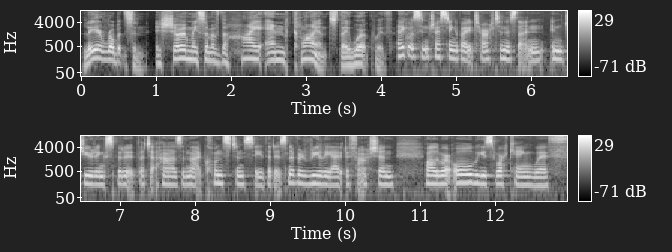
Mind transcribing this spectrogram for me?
Leah Robertson is showing me some of the high end clients they work with. I think what's interesting about tartan is that enduring spirit that it has and that constancy, that it's never really out of fashion. While we're always working with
